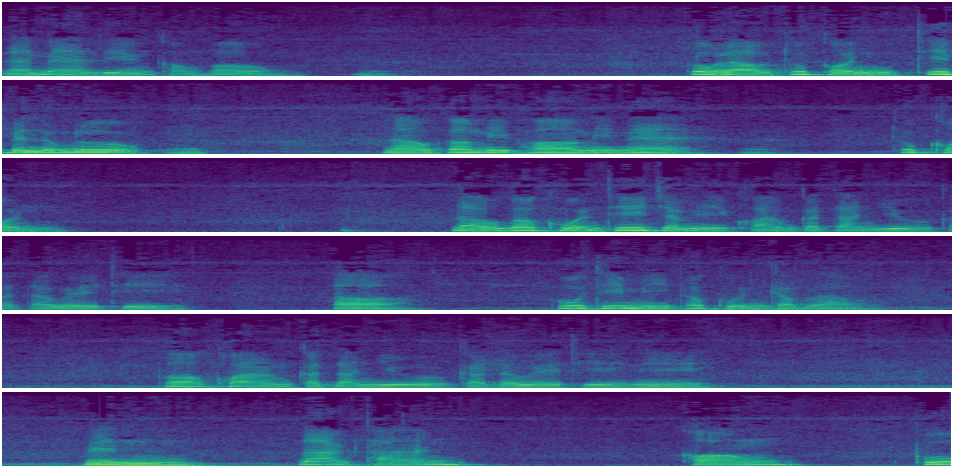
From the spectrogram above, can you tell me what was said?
และแม่เลี้ยงของพระองค์พวกเราทุกคนที่เป็นลูกๆ เราก็มีพ่อมีแม่ ทุกคน เราก็ควรที่จะมีความกตัญญูกตเวทีต่อผู้ที่มีพระคุณกับเรา เพราะความกตัญญูกตเวทีนี้ เป็นรากฐาน ของผู้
